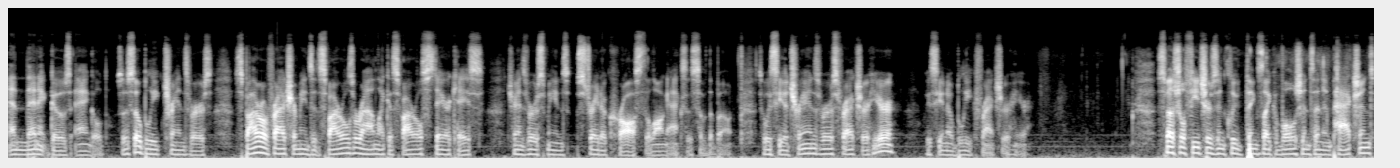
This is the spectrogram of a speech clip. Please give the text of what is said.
and then it goes angled. So it's oblique transverse. Spiral fracture means it spirals around like a spiral staircase. Transverse means straight across the long axis of the bone. So we see a transverse fracture here. We see an oblique fracture here. Special features include things like avulsions and impactions.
